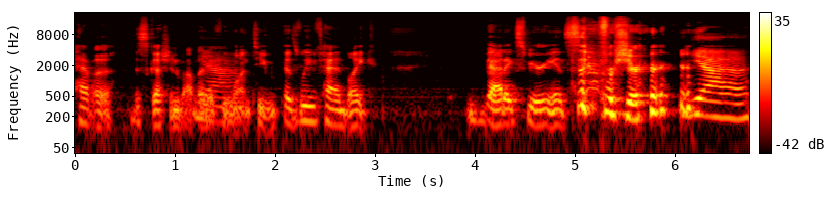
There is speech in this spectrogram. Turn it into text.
have a discussion about that if we want to, because we've had like bad experience for sure. Yeah,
